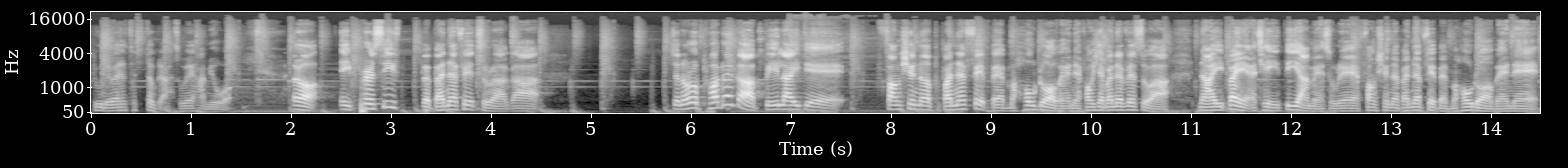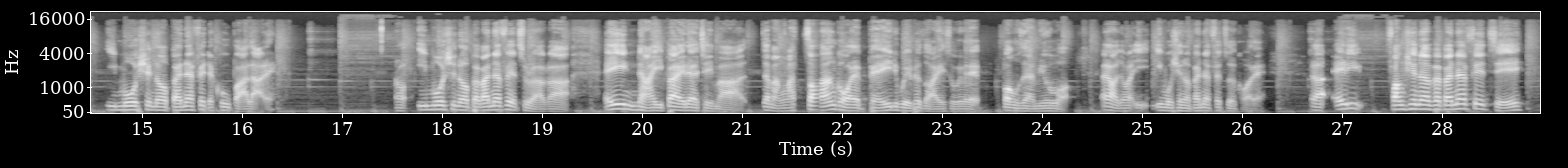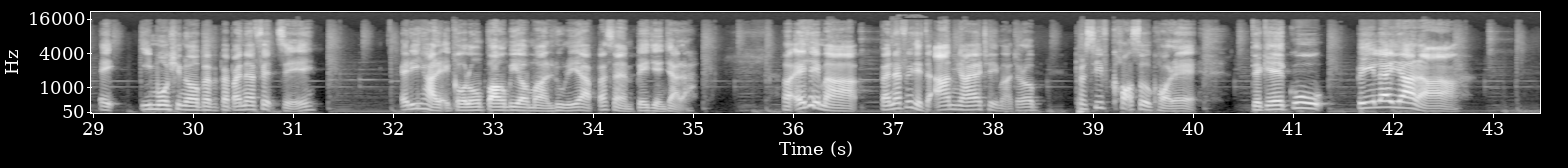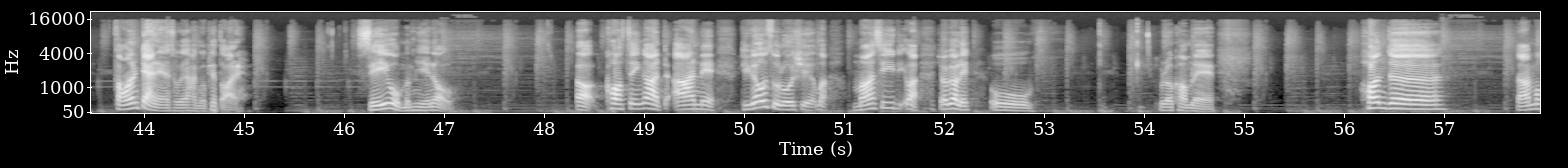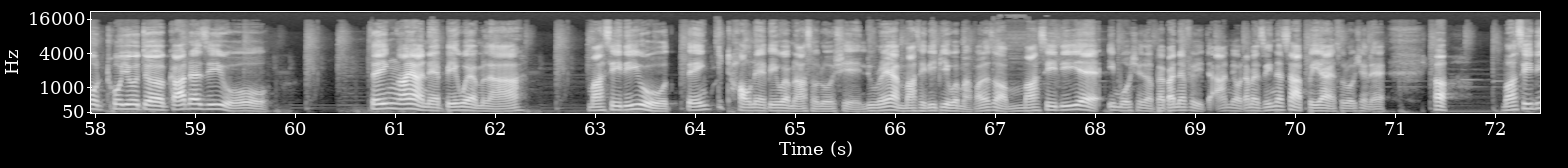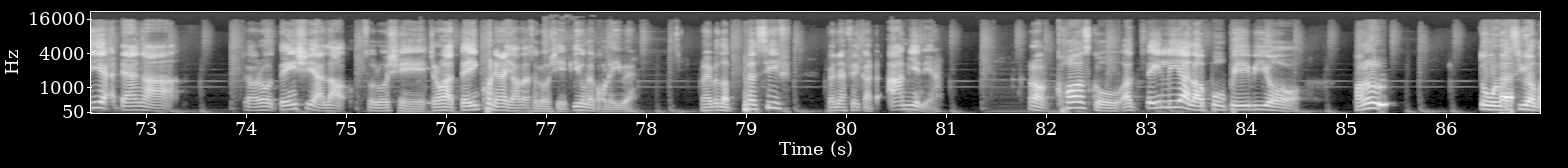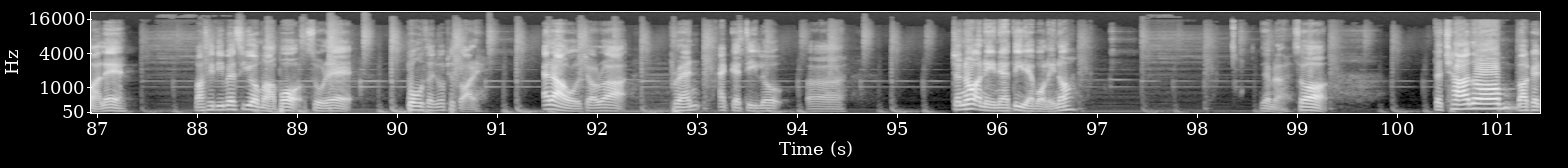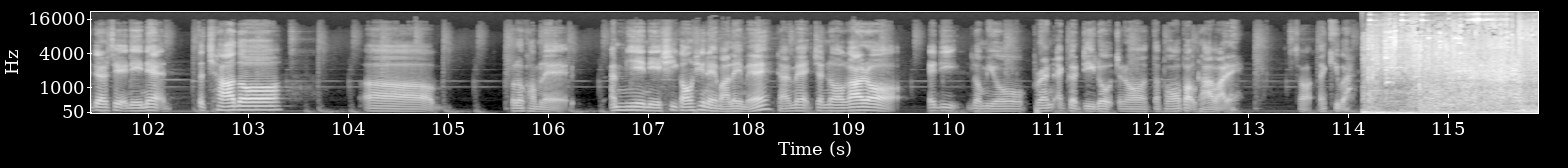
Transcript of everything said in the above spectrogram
ဘူးလူတွေပဲထုတ်တာဆိုတဲ့ဟာမျိုးပေါ့အဲ့တော့အဲ့ perceive benefit ဆိုတာက ကျွန်တော်တို့ product ကပေးလိုက်တဲ့ functional benefit ပဲမဟုတ်တော့ဘဲနဲ့ functional benefit ဆိုတာနိုင်ပတ်ရင်အချိန်သိရမယ်ဆိုတော့ functional benefit ပဲမဟုတ်တော့ဘဲနဲ့ emotional benefit တခုပါလာတယ်အဲ့တော့ emotional benefit ဆိုတာကအဲ့ဒီနိုင်ပတ်တဲ့အချိန်မှာတက်မှာငါတောင်းခေါ်တဲ့ bay တွေဖြစ်သွားပြီဆိုတော့ပုံစံမျိုးပေါ့အဲ့တော့ကျွန်တော် emotional benefit ဆိုခေါ်တယ်အဲ့တော့အဲ့ဒီ functional benefit တွေအဲ့ emotional benefit တွေအဲ့ဒီဟာတွေအကုန်လုံးပေါင်းပြီးတော့မှလူတွေကပတ်စံပေးကြင်ကြတာ အဲ့အဲ့ချိန်မှာ benefit တွေတအားများတဲ့အချိန်မှာကျွန်တော် perceive cost ဆိုခေါ်တဲ့တကယ်ကိုပေးလိုက်ရတာတောင်းတန်တယ်ဆိုတဲ့ဟာမျိုးဖြစ်သွားတယ်ဈေးကိုမမြင်တော့ဘူးအော် costing ကတအားနဲ့ဒီလောက်ဆိုလို့ရှိရင်ဥမာ Mercy ဥမာကျွန်တော်ပြောလေဟိုဘယ်လိုခေါ်မလဲ Honda ဒါမှမဟုတ် Toyota ကားတစ်စီးကို3500နဲ့ပေးဝယ်မလား မာစီဒီကိုတင်းထောင်နဲ့ပေးဝယ်မလားဆိုလို့ရှိရင်လူတွေကမာစီဒီပြေးဝယ်မှာဘာလို့ဆိုတော့မာစီဒီရဲ့ emotional benefit တွေတအားမြောက်ဒါပေမဲ့ဈေးနှက်ဆပေးရတယ်ဆိုလို့ရှိရင်လည်းဟောမာစီဒီရဲ့အတန်းကကျွန်တော်တို့3800လောက်ဆိုလို့ရှိရင်ကျွန်တော်က3900ရောင်းမယ်ဆိုလို့ရှိရင်ပြေးဝယ်မဲ့ကောင်လေးကြီးပဲ right ပြီးတော့ passive benefit ကတအားမြင့်နေတာအဲ့တော့ cost ကိုအသိန်း400လောက်ပို့ပေးပြီးတော့ဘာလို့တူလာစီရမှာလဲမာစီဒီပဲစီရမှာပေါ့ဆိုတော့ပုံစံမျိုးဖြစ်သွားတယ်အဲ့ဒါကိုကျွန်တော်တို့က brand equity လို့အာကျွန်တော်အနေနဲ့သိတယ်ပေါ့လေနော်ညမလားဆိုတော့တခြားသော marketer တွေအနေနဲ့တခြားသောအာဘယ်လိုခေါ်မလဲအမြင်တွေရှိကောင်းရှိနေပါလိမ့်မယ်ဒါပေမဲ့ကျွန်တော်ကတော့အဲ့ဒီလိုမျိုး brand equity လို့ကျွန်တော်သဘောပေါက်ထားပါတယ်ဆိုတော့ thank you ပါ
